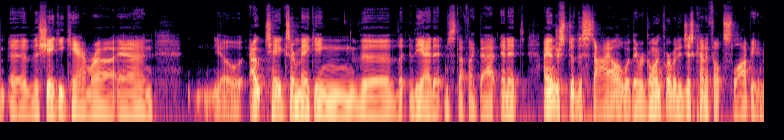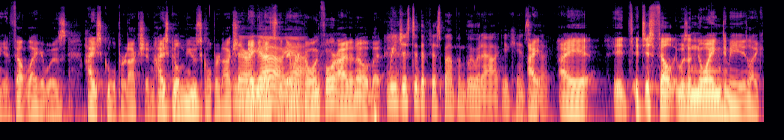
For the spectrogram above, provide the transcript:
uh, the shaky camera and you know outtakes are making the, the the edit and stuff like that and it i understood the style what they were going for but it just kind of felt sloppy to me it felt like it was high school production high school musical production There maybe that's what they yeah. were going for i don't know but We just did the fist bump and blew it out. You can't see I, that. I, it, it just felt it was annoying to me. Like,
